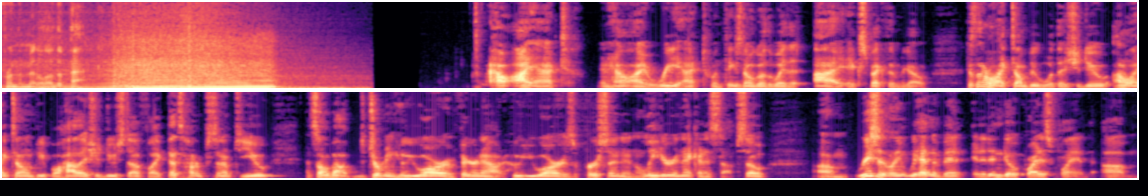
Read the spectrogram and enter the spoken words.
from the middle of the pack. How I act and how I react when things don't go the way that I expect them to go. Because I don't like telling people what they should do. I don't like telling people how they should do stuff. Like, that's 100% up to you. That's all about determining who you are and figuring out who you are as a person and a leader and that kind of stuff. So, um, recently we had an event and it didn't go quite as planned. Um,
